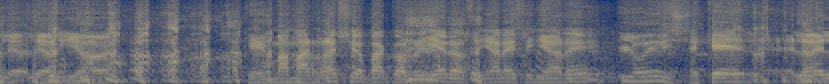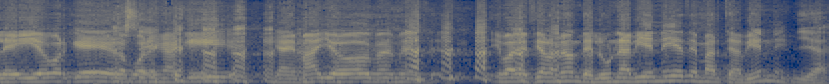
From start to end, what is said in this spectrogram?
Leo- Leo Guillón. que es mamarracho Paco Reyero, señores y señores. Lo es. Es que lo he leído porque lo ponen aquí y además yo me- me- iba a decir a lo mejor de lunes a viernes y es de martes a viernes. Ya,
